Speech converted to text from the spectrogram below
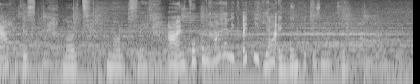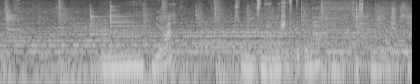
Ja, het is Noord, Noordzee. Ah, in Kopenhagen? Ik weet niet. Ja, ik denk het is? Ось ми не знаємо, може в Копенгагені Балтійське море щось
